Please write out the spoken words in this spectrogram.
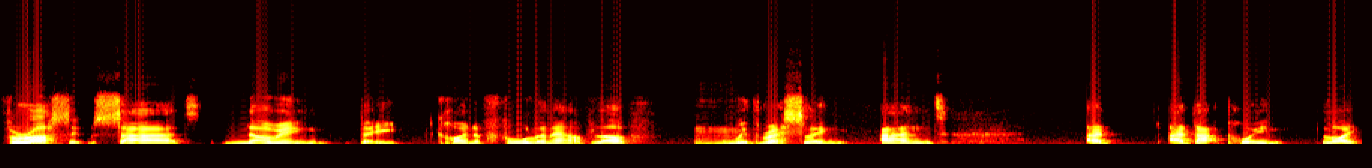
for us, it was sad knowing that he kind of fallen out of love with wrestling. And at, at that point, like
